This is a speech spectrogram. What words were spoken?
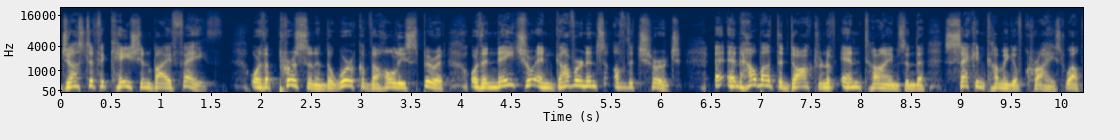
justification by faith, or the person and the work of the Holy Spirit, or the nature and governance of the church. And how about the doctrine of end times and the second coming of Christ? Well,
